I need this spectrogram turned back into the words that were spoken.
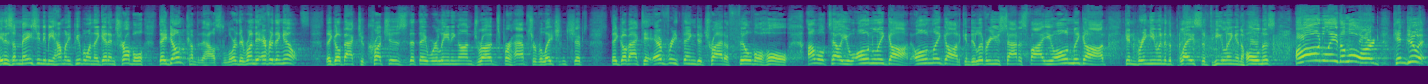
It is amazing to me how many people, when they get in trouble, they don't come to the house of the Lord. They run to everything else. They go back to crutches that they were leaning on, drugs perhaps, or relationships. They go back to everything to try to fill the hole. I will tell you, only God, only God can deliver you, satisfy you. Only God can bring you into the place of healing and wholeness. Only the Lord can do it.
